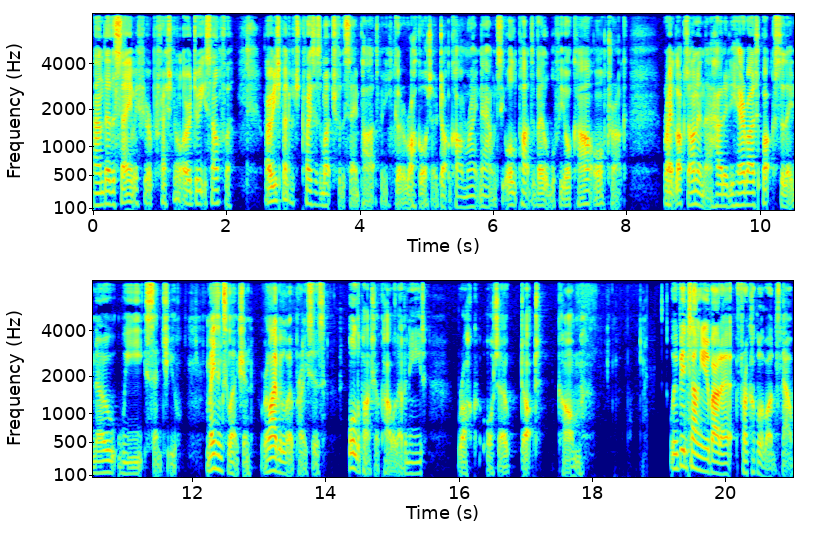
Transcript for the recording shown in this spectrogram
And they're the same if you're a professional or a do it yourselfer. Why would you spend twice as much for the same parts when you can go to rockauto.com right now and see all the parts available for your car or truck? Right locked on in there. How did you hear about this box so they know we sent you? Amazing selection, reliably low prices, all the parts your car will ever need. rockauto.com. We've been telling you about it for a couple of months now.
